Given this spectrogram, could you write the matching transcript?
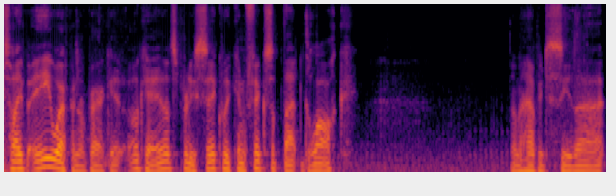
Type A weapon repair kit. Okay, that's pretty sick. We can fix up that Glock. I'm happy to see that.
